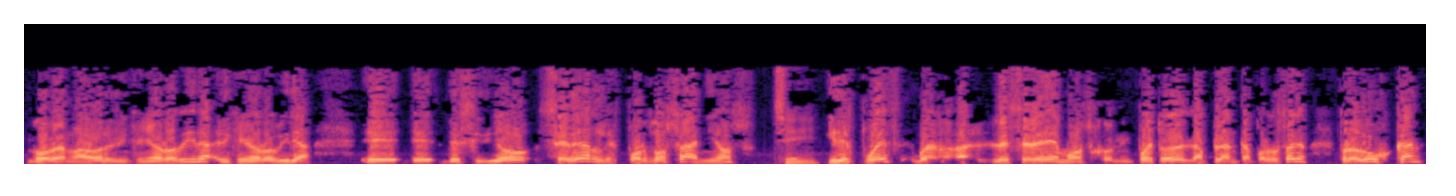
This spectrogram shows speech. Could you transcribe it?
gobernador, el ingeniero Rovira. El ingeniero Rovira decidió cederles por dos años y después, bueno, le cedemos con impuestos de la planta por dos años, produzcan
